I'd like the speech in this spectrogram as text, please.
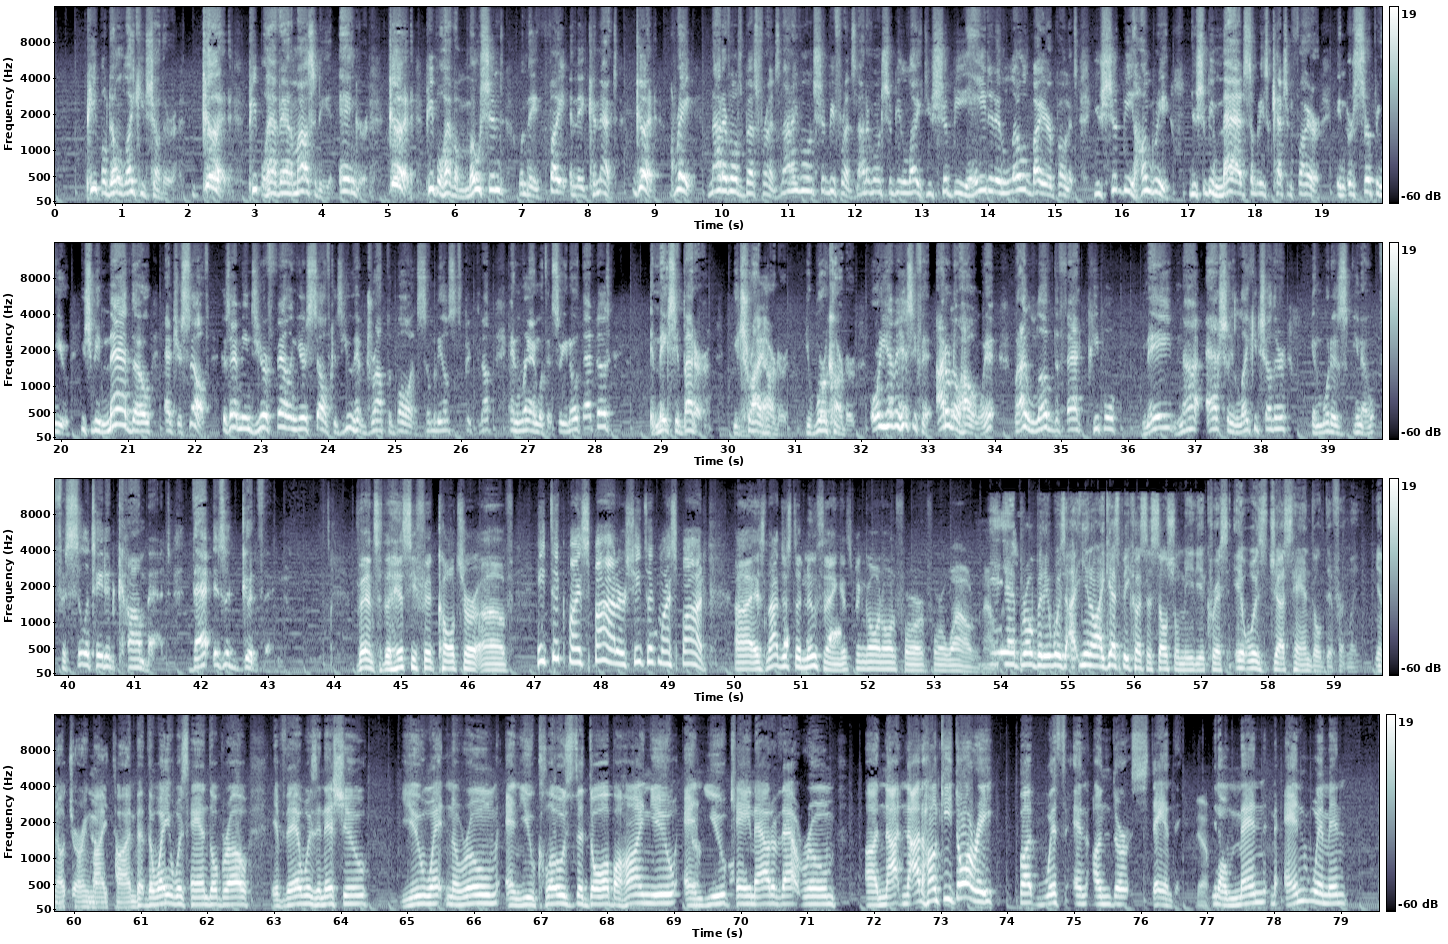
People don't like each other. Good. People have animosity and anger. Good. People have emotions when they fight and they connect. Good. Great. Not everyone's best friends. Not everyone should be friends. Not everyone should be liked. You should be hated and loathed by your opponents. You should be hungry. You should be mad somebody's catching fire and usurping you. You should be mad, though, at yourself because that means you're failing yourself because you have dropped the ball and somebody else has picked it up and ran with it. So, you know what that does? It makes you better. You try harder, you work harder, or you have a hissy fit. I don't know how it went, but I love the fact people may not actually like each other in what is, you know, facilitated combat. That is a good thing. Vince, the hissy fit culture of he took my spot or she took my spot. Uh, it's not just a new thing; it's been going on for for a while now. Yeah, bro, but it was you know I guess because of social media, Chris, it was just handled differently. You know, during yeah. my time, but the way it was handled, bro, if there was an issue, you went in a room and you closed the door behind you and you came out of that room uh, not not hunky dory but with an understanding yeah. you know men and women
